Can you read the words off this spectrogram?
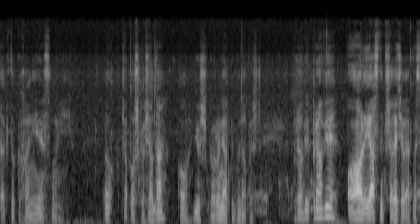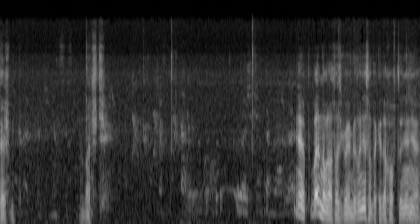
Tak to kochani jest moi. O, czaposzka siada. O, już koroniaty Budapeszt. Prawie, prawie. O, ale jasny przeleciał jak Messerschmitt. Zobaczcie. Nie, będą latać gołębie, to nie są takie dachowce, nie, nie.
